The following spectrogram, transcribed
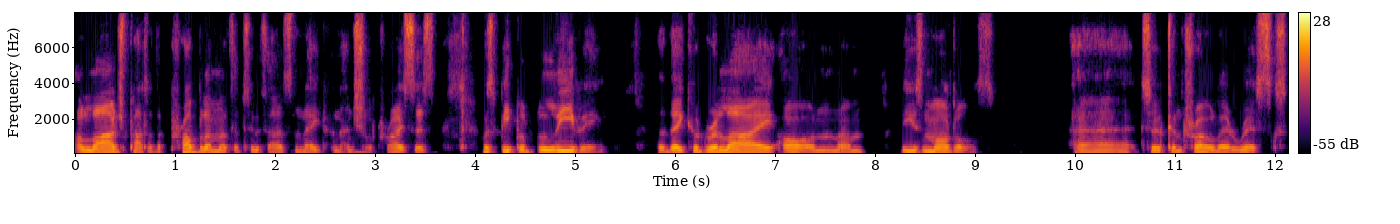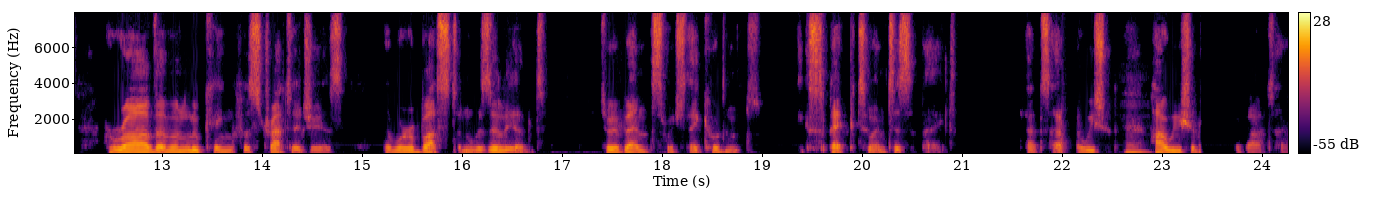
a large part of the problem of the 2008 financial crisis was people believing that they could rely on um, these models uh, to control their risks rather than looking for strategies that were robust and resilient to events which they couldn't expect to anticipate. That's how we should mm. how we should think about uh,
